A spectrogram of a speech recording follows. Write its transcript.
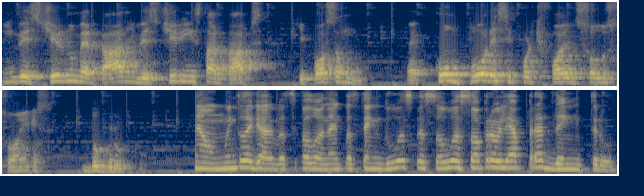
investir no mercado, investir em startups que possam é, compor esse portfólio de soluções do grupo. Não, muito legal. Você falou, né, que você tem duas pessoas só para olhar para dentro.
